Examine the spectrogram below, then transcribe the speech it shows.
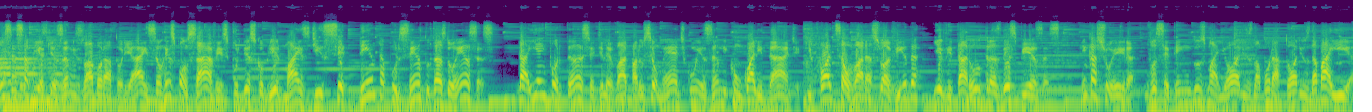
Você sabia que exames laboratoriais são responsáveis por descobrir mais de 70% das doenças? Daí a importância de levar para o seu médico um exame com qualidade que pode salvar a sua vida e evitar outras despesas. Em Cachoeira, você tem um dos maiores laboratórios da Bahia.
